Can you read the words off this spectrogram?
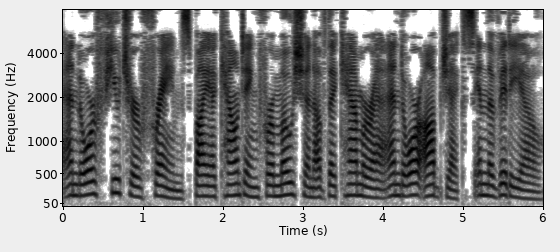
and or future frames by accounting for motion of the camera and or objects in the video.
